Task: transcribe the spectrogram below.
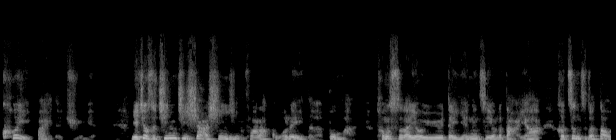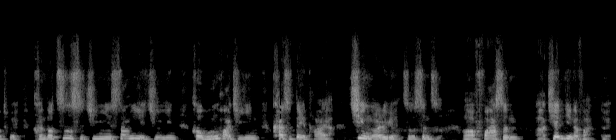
溃败的局面，也就是经济下行引发了国内的不满，同时呢，由于对言论自由的打压和政治的倒退，很多知识精英、商业精英和文化精英开始对他呀。敬而远之，甚至啊发生啊坚定的反对，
